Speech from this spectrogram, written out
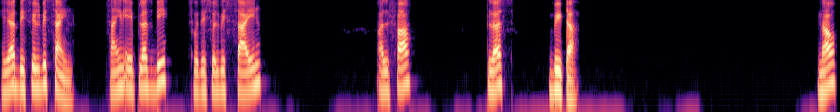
here this will be sine. Sine a plus b. So this will be sine alpha plus beta. Now,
